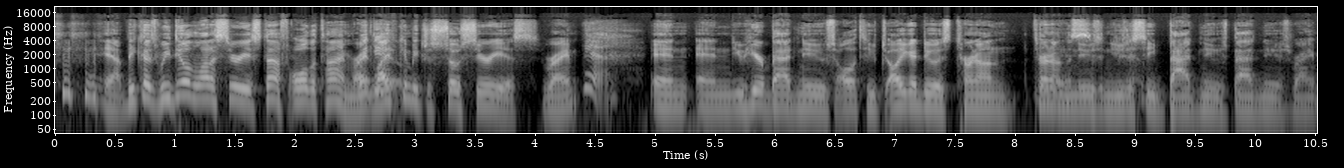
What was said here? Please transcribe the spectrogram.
yeah, because we deal with a lot of serious stuff all the time, right? Life can be just so serious, right? Yeah. And and you hear bad news all the all you got to do is turn on turn on the News. news and you just see bad news, bad news, right?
